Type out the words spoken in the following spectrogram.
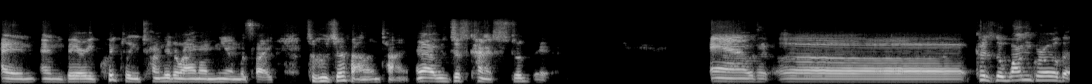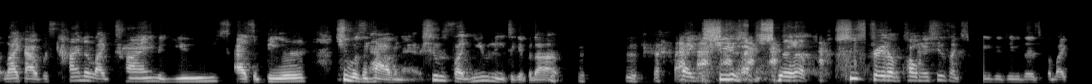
and and very quickly turned it around on me and was like, "So who's your Valentine?" And I was just kind of stood there, and I was like, "Uh," because the one girl that like I was kind of like trying to use as a beard, she wasn't having it. She was like, "You need to give it up." like she like straight up, she straight up told me she's like you need to do this, but like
